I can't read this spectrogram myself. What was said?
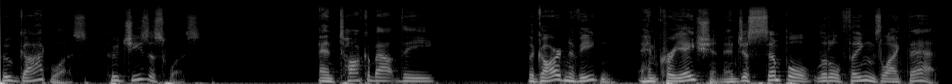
who God was, who Jesus was, and talk about the the Garden of Eden and creation and just simple little things like that.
